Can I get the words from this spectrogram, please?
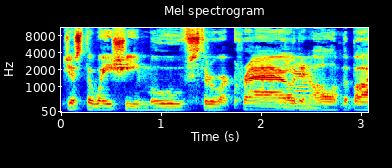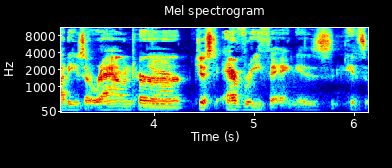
just the way she moves through a crowd Yeah. and all of the bodies around her, just everything is is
